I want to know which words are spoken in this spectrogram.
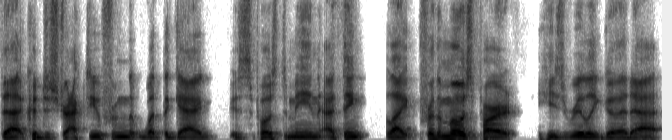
that could distract you from the, what the gag is supposed to mean. I think like for the most part, he's really good at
